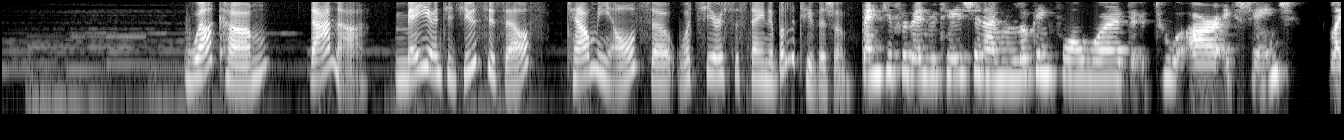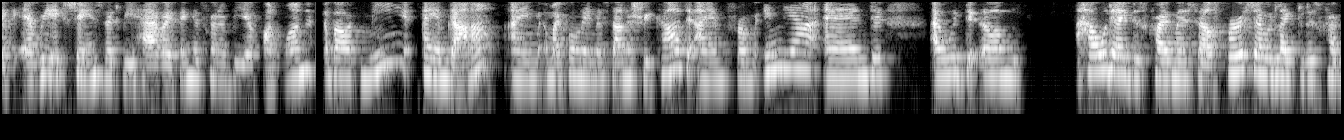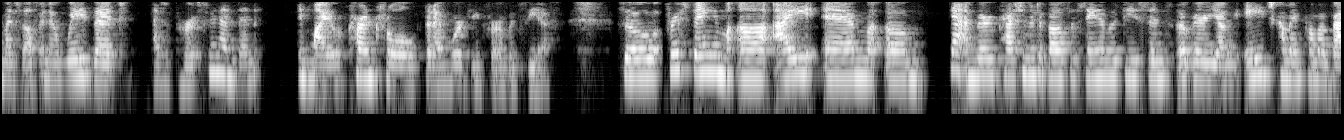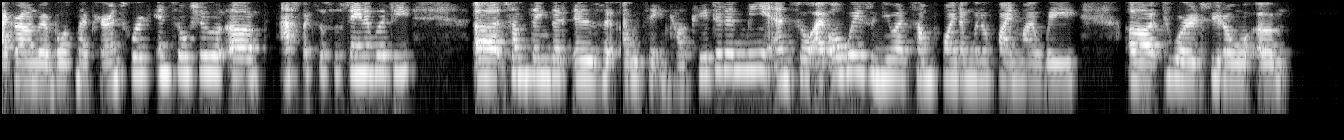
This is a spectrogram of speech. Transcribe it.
Welcome, Dana. May you introduce yourself? Tell me also what's your sustainability vision? Thank you for the invitation. I'm looking forward to our exchange. Like every exchange that we have, I think it's going to be a fun one. About me, I am Dana. I'm my full name is Dana Kad. I am from India, and I would um, how would I describe myself? First, I would like to describe myself in a way that as a person, and then in my current role that I'm working for with ZF. So first thing, uh, I am, um, yeah, I'm very passionate about sustainability since a very young age, coming from a background where both my parents work in social uh, aspects of sustainability. Uh, something that is, I would say, inculcated in me. And so I always knew at some point I'm going to find my way uh, towards, you know, um,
